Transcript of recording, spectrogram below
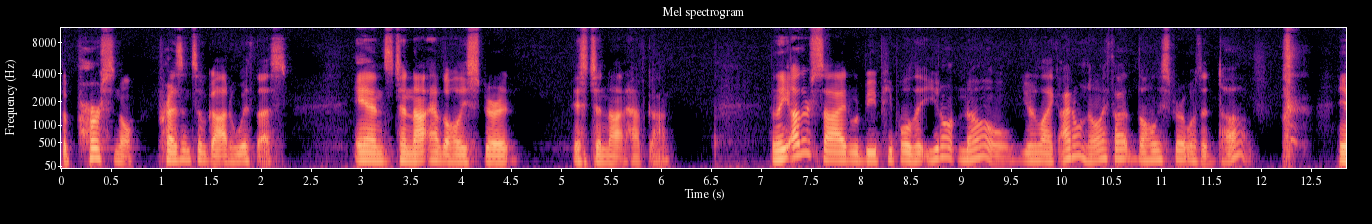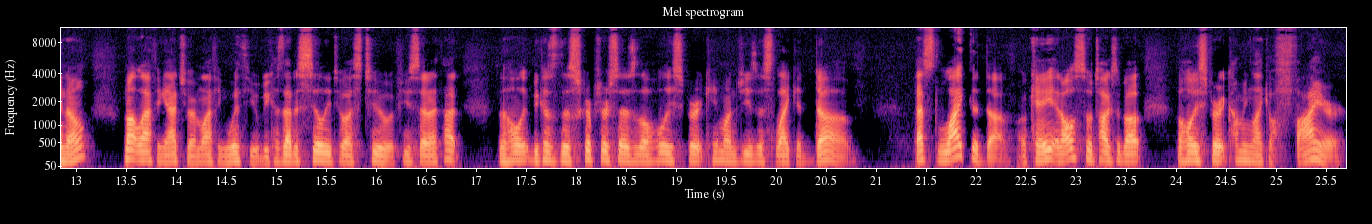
the personal presence of God with us. And to not have the Holy Spirit is to not have God. And the other side would be people that you don't know. You're like, I don't know. I thought the Holy Spirit was a dove. you know? I'm not laughing at you. I'm laughing with you because that is silly to us too. If you said, I thought the Holy, because the scripture says the Holy Spirit came on Jesus like a dove. That's like a dove, okay? It also talks about the Holy Spirit coming like a fire.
